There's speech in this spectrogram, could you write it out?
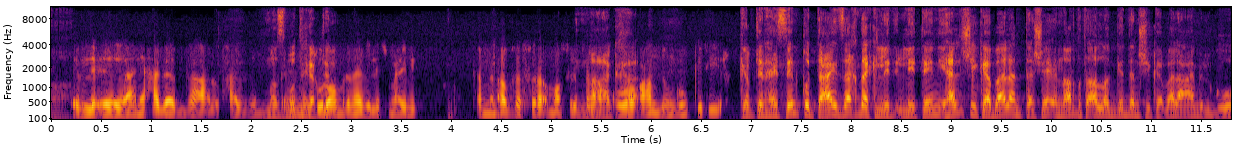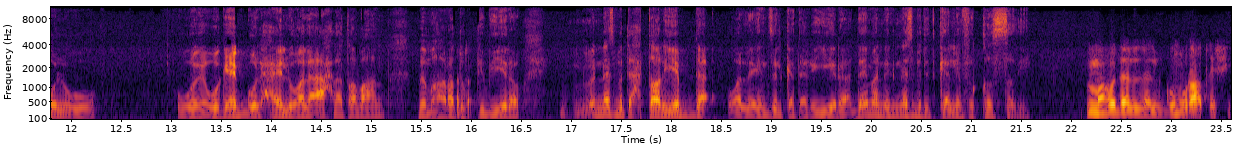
آه. اللي يعني حاجة تزعل وتحزن مظبوط كابتن. طول عمر نادي الإسماعيلي كان من أفضل فرق مصر بتلعب كورة. وعنده نجوم كتير. كابتن حسين كنت عايز أخدك لتاني. هل شيكابالا أنت شايف النهارده تألق جدا شيكابالا عامل جول و... و... وجايب جول حلو ولا أحلى طبعا بمهاراته الكبيرة؟ الناس بتحتار يبدأ ولا ينزل كتغييرة؟ دايما الناس بتتكلم في القصة دي. ما هو ده الجمهور عاطفي.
